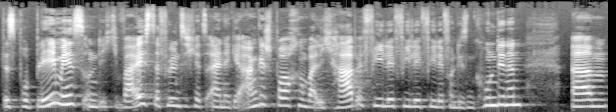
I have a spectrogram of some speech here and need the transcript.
Das Problem ist, und ich weiß, da fühlen sich jetzt einige angesprochen, weil ich habe viele, viele, viele von diesen Kundinnen, ähm,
